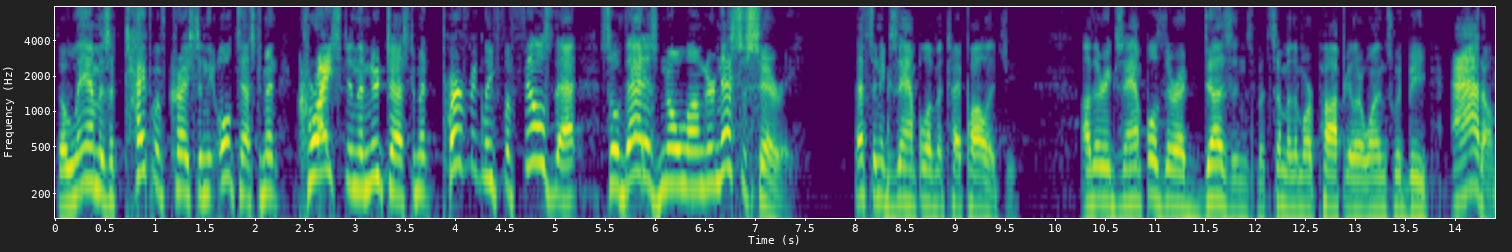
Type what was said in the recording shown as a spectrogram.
The Lamb is a type of Christ in the Old Testament. Christ in the New Testament perfectly fulfills that, so that is no longer necessary. That's an example of a typology. Other examples, there are dozens, but some of the more popular ones would be Adam.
